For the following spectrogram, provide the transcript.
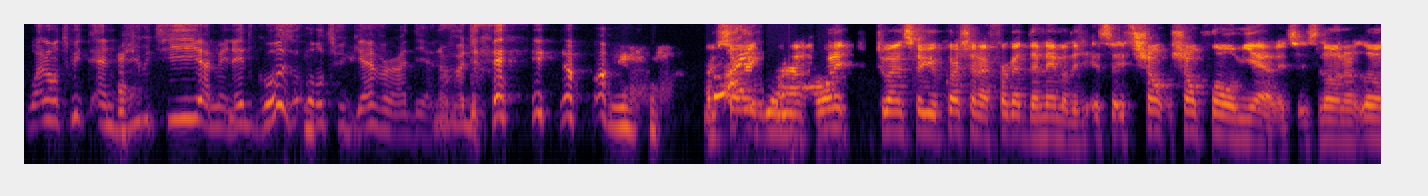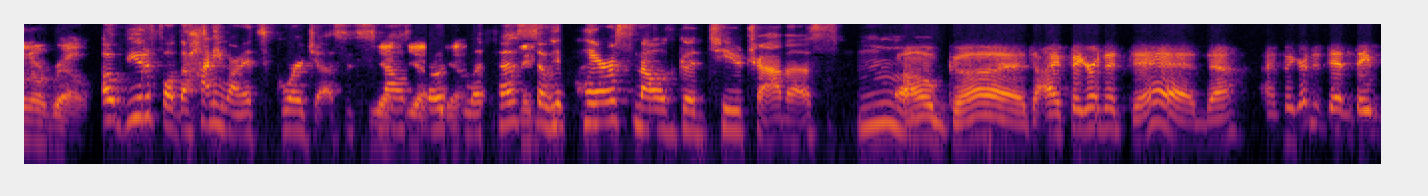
why don't we and beauty? I mean, it goes all together at the end of the day. You know? I'm sorry, Gwen, I wanted to answer your question. I forgot the name of it. It's it's Cham- Shampoing au miel. It's it's Leonard Leonor Greyl. Oh, beautiful. The honey one. It's gorgeous. It smells yeah, so yeah. delicious. Thank So his hair smells good too, Travis. Mm. Oh, good. I figured it did. I figured it did. They,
